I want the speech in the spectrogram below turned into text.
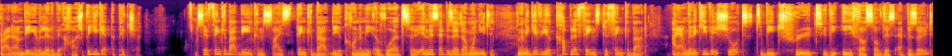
All right. I'm being a little bit harsh, but you get the picture. So think about being concise. Think about the economy of words. So in this episode, I want you to, I'm going to give you a couple of things to think about. I am going to keep it short to be true to the ethos of this episode.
